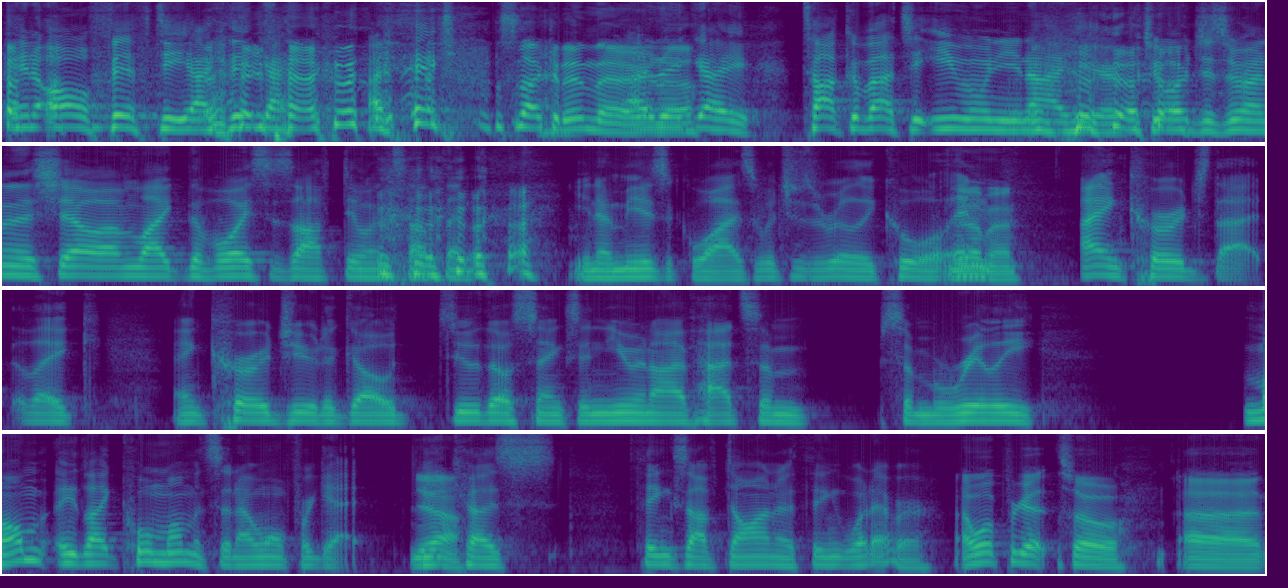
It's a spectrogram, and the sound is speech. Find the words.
in all 50, I think exactly. I, I think Snuck it in there. I think know? I talk about you even when you're not here. George is running the show. I'm like the voice is off doing something, you know, music wise, which is really cool. Yeah, man. I encourage that. Like, I encourage you to go do those things. And you and I have had some some really moment like cool moments that I won't forget. Yeah. because things I've done or thing whatever. I won't forget. So uh,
